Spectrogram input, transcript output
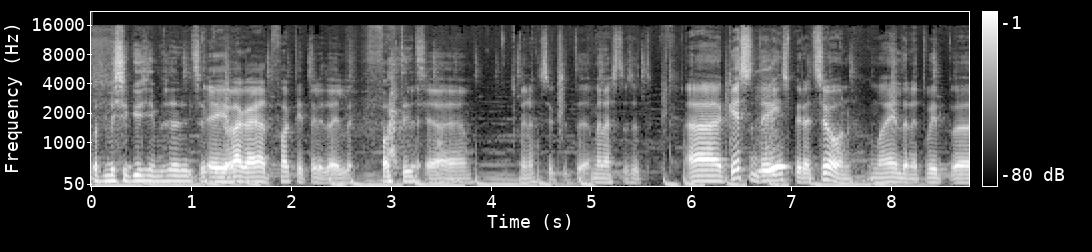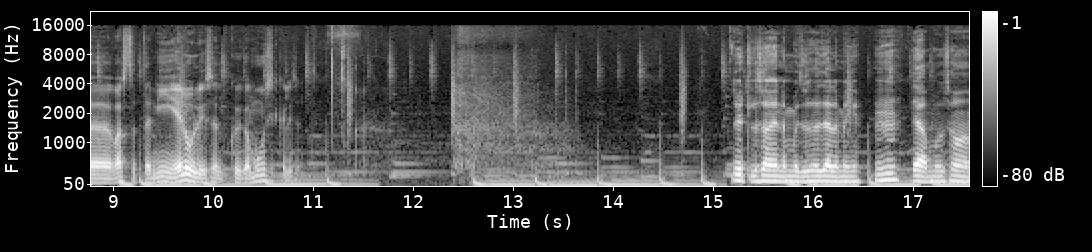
oot, mis see küsimus oli üldse? ei, väga head faktid tulid välja. faktid ja, ja, või noh, siuksed äh, mälestused äh,. kes on teie inspiratsioon? ma eeldan, et võib äh, vastata nii eluliselt kui ka muusikaliselt. Ütle sa enne, muidu sa oled jälle mingi mm, -hmm, jaa, mul sama.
